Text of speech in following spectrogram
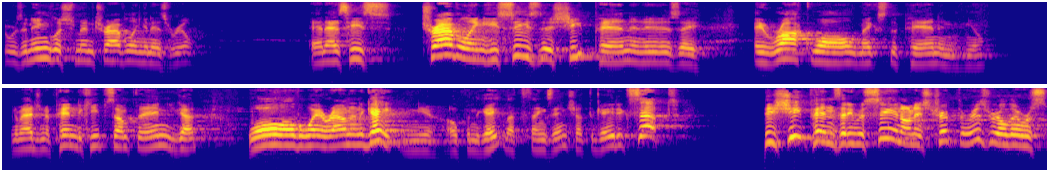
there was an Englishman traveling in Israel. And as he's traveling, he sees this sheep pen, and it is a, a rock wall makes the pen. And you know, you can imagine a pen to keep something in. You got wall all the way around and a gate, and you open the gate, let the things in, shut the gate. Except these sheep pens that he was seeing on his trip through Israel, there was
